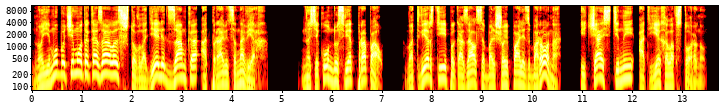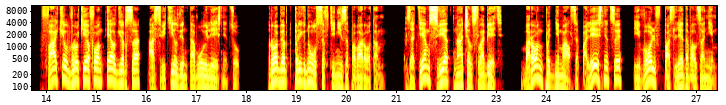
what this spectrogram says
Но ему почему-то казалось, что владелец замка отправится наверх. На секунду свет пропал. В отверстии показался большой палец барона, и часть стены отъехала в сторону. Факел в руке фон Элгерса осветил винтовую лестницу. Роберт пригнулся в тени за поворотом. Затем свет начал слабеть. Барон поднимался по лестнице, и Вольф последовал за ним.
